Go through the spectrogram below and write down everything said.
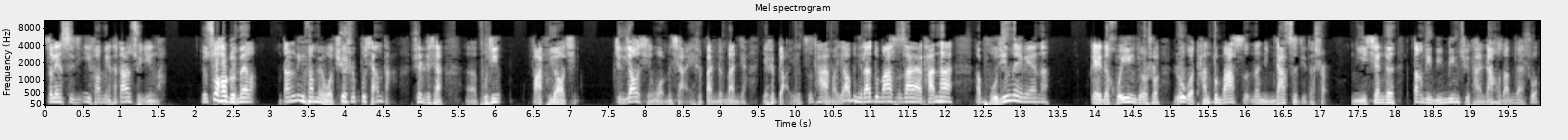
泽连斯基一方面他当然嘴硬啊，就做好准备了；但是另一方面，我确实不想打，甚至向呃普京发出邀请。这个邀请我们想也是半真半假，也是表一个姿态嘛。要不你来顿巴斯，咱俩谈谈啊。普京那边呢，给的回应就是说，如果谈顿巴斯，那你们家自己的事儿，你先跟当地民兵去谈，然后咱们再说。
